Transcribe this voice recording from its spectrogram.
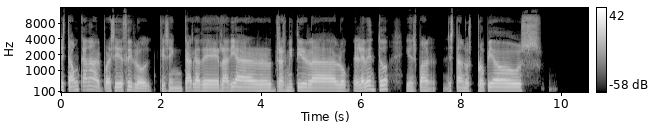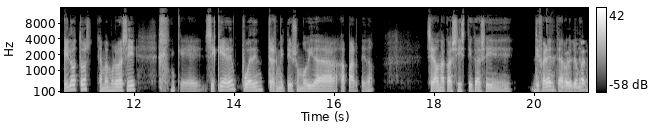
está un canal, por así decirlo, que se encarga de radiar, transmitir la- lo- el evento y después están los propios pilotos, llamémoslo así, que si quieren pueden transmitir su movida aparte, ¿no? Se da una casística así diferente a lo Pero que yo, me,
